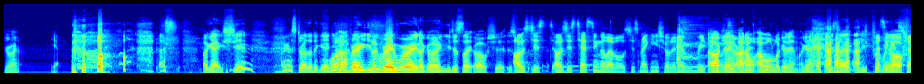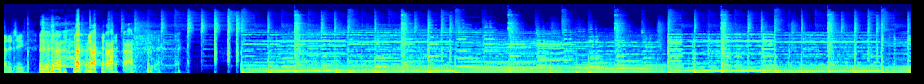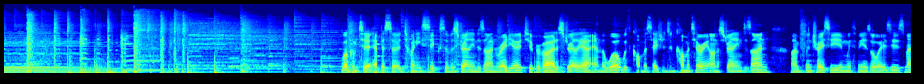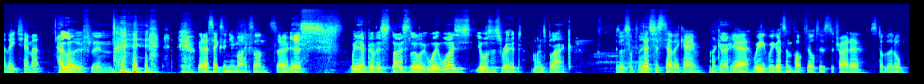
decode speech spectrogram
You right? Yeah. That's okay. Shit. I'm gonna start that again. You look very, you look very worried. Like going, you're just like, oh shit. I was just I was just testing the levels, just making sure that everything okay. I don't. I won't look at him. Okay. He's like, he's put That's a good off. strategy. to episode 26 of Australian Design Radio to provide Australia and the world with conversations and commentary on Australian design. I'm Flynn Tracy, and with me, as always, is Matt Leach. Hey, Matt. Hello, Flynn. We've got our sexy new mics on, so yes, we have got this nice little. Wait, why is yours is red? Mine's black. Is there something? that's just how they came. okay. Yeah, we, we got some pop filters to try to stop the little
